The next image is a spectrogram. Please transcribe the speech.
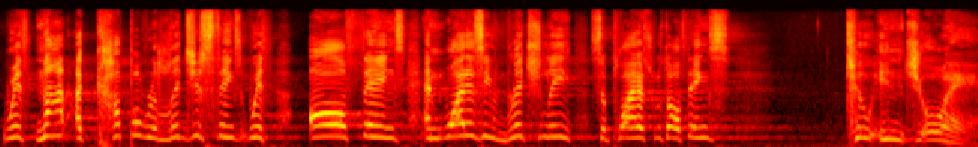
with not a couple religious things, with all things. And why does He richly supply us with all things? To enjoy.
